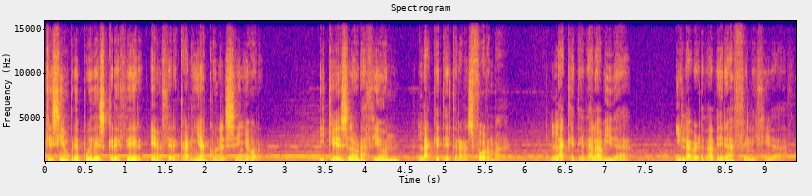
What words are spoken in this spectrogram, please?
que siempre puedes crecer en cercanía con el Señor y que es la oración la que te transforma, la que te da la vida y la verdadera felicidad.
